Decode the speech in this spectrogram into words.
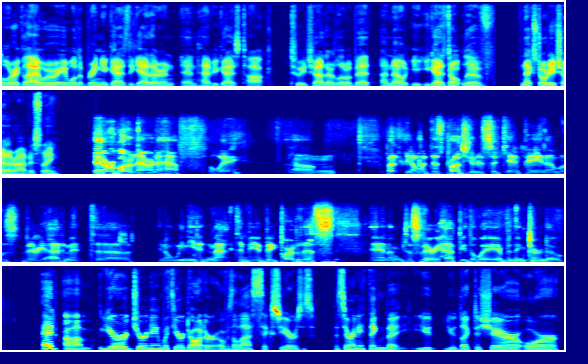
Well, we're glad we were able to bring you guys together and, and have you guys talk to each other a little bit. I know you, you guys don't live next door to each other, obviously. Yeah, we're about an hour and a half away. Um, but you know, with this Project Understood campaign, I was very adamant. Uh, you know, we needed Matt to be a big part of this, and I'm just very happy the way everything turned out. Ed, um, your journey with your daughter over the last six years. Is there anything that you you'd like to share, or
